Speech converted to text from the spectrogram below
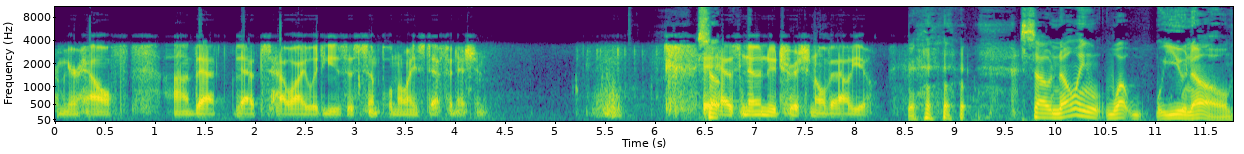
from your health, uh, that that's how I would use a simple noise definition. So, it has no nutritional value. so, knowing what you know,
